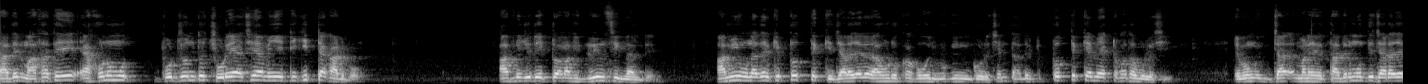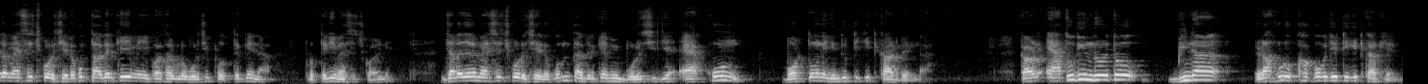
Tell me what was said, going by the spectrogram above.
তাদের মাথাতে এখনও পর্যন্ত চড়ে আছে আমি এই টিকিটটা কাটবো। আপনি যদি একটু আমাকে গ্রিন সিগন্যাল দেন। আমি ওনাদেরকে প্রত্যেককে, যারা যারা রাহু রক্ষা কবচ বুকিং করেছেন, তাদেরকে প্রত্যেককে আমি একটা কথা বলেছি। এবং যা মানে তাদের মধ্যে যারা যারা মেসেজ করেছে, এরকম তাদেরকেই আমি এই কথাগুলো বলছি, প্রত্যেকেই না, প্রত্যেকেই মেসেজ করেনি। যারা যারা মেসেজ করেছে এরকম, তাদেরকে আমি বলেছি যে এখন বর্তমানে কিন্তু টিকিট কাটবেন না। কারণ এতদিন ধরে তো বিনা রাহু রক্ষা কবচে টিকিট কাটলেন।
